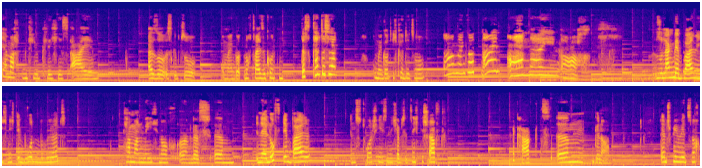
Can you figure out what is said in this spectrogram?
Er macht ein glückliches Ei. Also, es gibt so. Oh mein Gott, noch drei Sekunden. Das könnte sein. Oh mein Gott, ich könnte jetzt noch. Oh mein Gott, nein. Oh nein. Ach. Solange der Ball mich nicht im Boden berührt, kann man mich noch ähm, das ähm, in der Luft den Ball ins Tor schießen. Ich habe es jetzt nicht geschafft. Verkackt. Ähm, genau. Dann spielen wir jetzt noch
